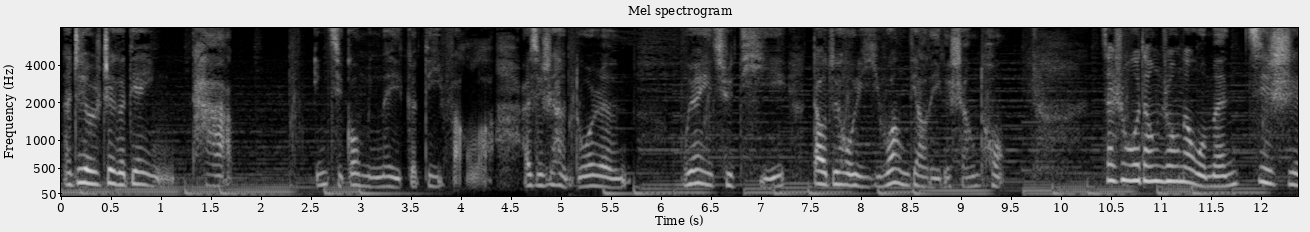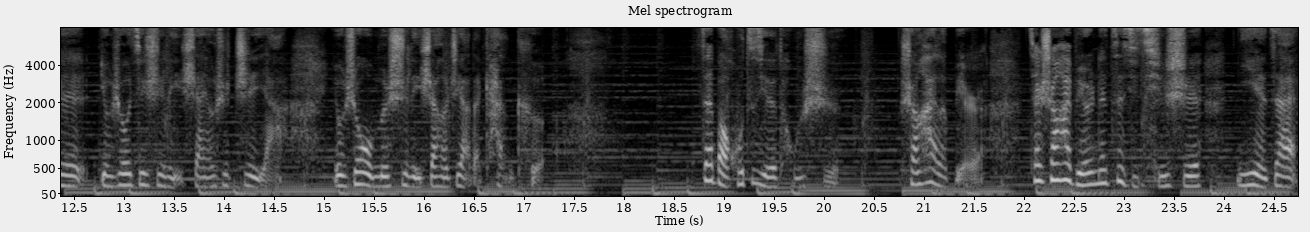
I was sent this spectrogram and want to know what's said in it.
那这就是这个电影它引起共鸣的一个地方了，而且是很多人不愿意去提到最后遗忘掉的一个伤痛。在生活当中呢，我们既是有时候既是李善，又是智雅，有时候我们是李善和智雅的看客，在保护自己的同时，伤害了别人，在伤害别人的自己，其实你也在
